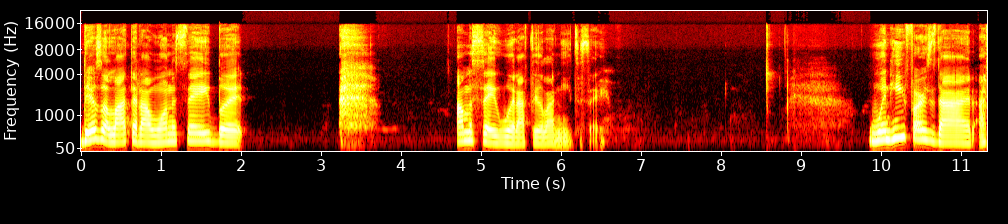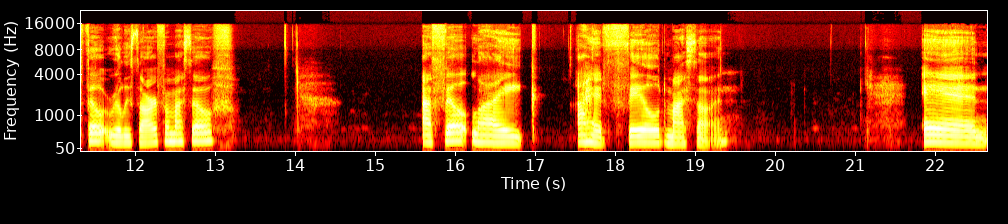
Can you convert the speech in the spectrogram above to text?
There's a lot that i want to say but I'm going to say what I feel I need to say. When he first died, I felt really sorry for myself. I felt like I had failed my son. And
